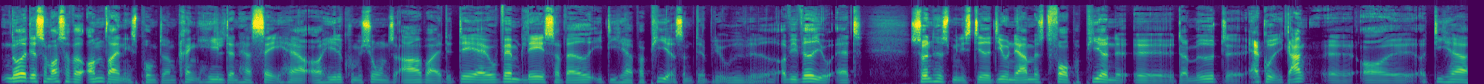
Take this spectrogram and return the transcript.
Noget af det, som også har været omdrejningspunkter omkring hele den her sag her, og hele kommissionens arbejde, det er jo, hvem læser hvad i de her papirer, som der bliver udleveret. Og vi ved jo, at Sundhedsministeriet, de jo nærmest får papirerne, øh, der mødet øh, er gået i gang, øh, og, øh, og de her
